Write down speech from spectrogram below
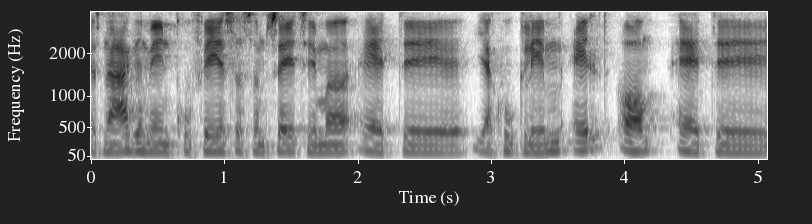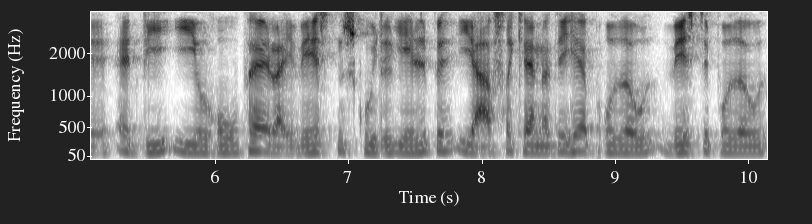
jeg snakkede med en professor, som sagde til mig, at øh, jeg kunne glemme alt om, at, øh, at vi i Europa eller i Vesten skulle hjælpe i Afrika, når det her bryder ud, hvis det bryder ud,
